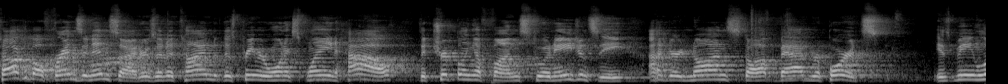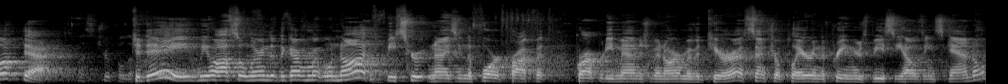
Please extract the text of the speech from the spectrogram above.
Talk about friends and insiders at a time that this Premier won't explain how the tripling of funds to an agency under non-stop bad reports is being looked at. Today, we also learned that the government will not be scrutinizing the for-profit property management arm of Atira, a central player in the Premier's BC housing scandal.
